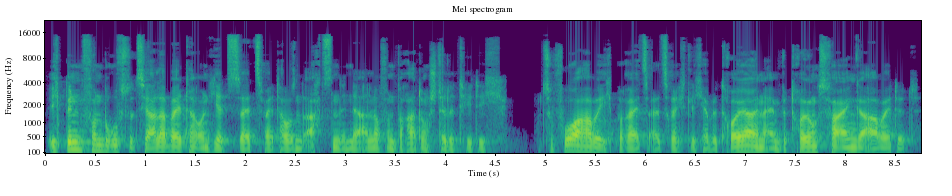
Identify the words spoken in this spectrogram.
Ich bin von Beruf Sozialarbeiter und jetzt seit 2018 in der Anlauf- und Beratungsstelle tätig. Zuvor habe ich bereits als rechtlicher Betreuer in einem Betreuungsverein gearbeitet,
